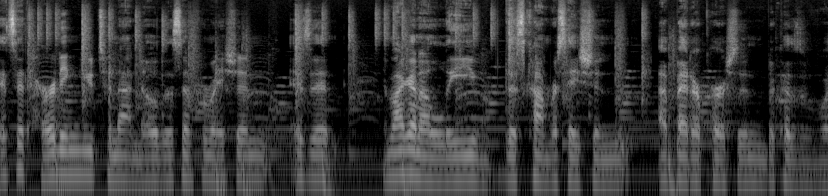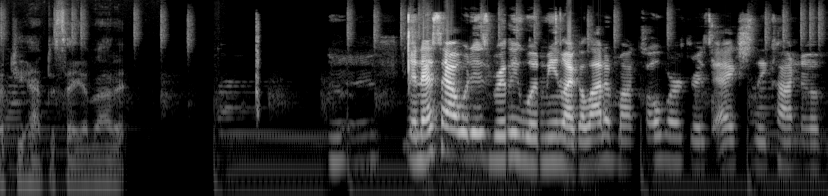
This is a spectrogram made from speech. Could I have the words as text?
is it hurting you to not know this information is it am i going to leave this conversation a better person because of what you have to say about it mm-hmm. and that's how it is really with me like a lot of my coworkers actually kind of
